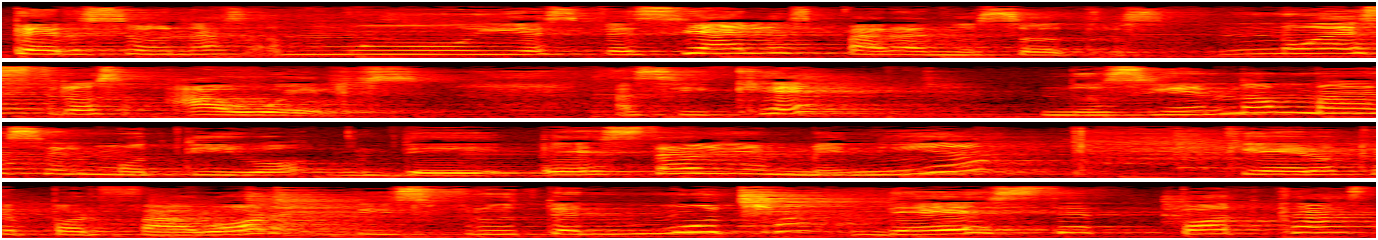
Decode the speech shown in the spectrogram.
personas muy especiales para nosotros, nuestros abuelos. Así que, no siendo más el motivo de esta bienvenida, quiero que por favor disfruten mucho de este podcast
